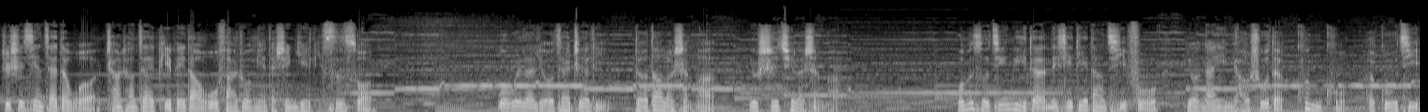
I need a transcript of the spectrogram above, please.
只是现在的我，常常在疲惫到无法入眠的深夜里思索：我为了留在这里，得到了什么，又失去了什么？我们所经历的那些跌宕起伏，又难以描述的困苦和孤寂，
